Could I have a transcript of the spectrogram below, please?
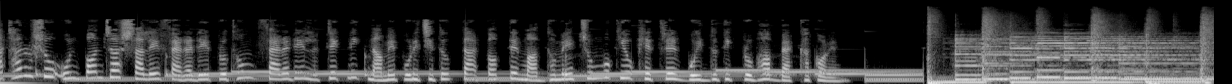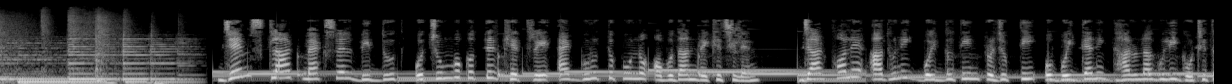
আঠারোশ উনপঞ্চাশ সালে ফ্যারাডে প্রথম ফ্যারাডেল টেকনিক নামে পরিচিত তার তত্ত্বের মাধ্যমে চুম্বকীয় ক্ষেত্রের বৈদ্যুতিক প্রভাব ব্যাখ্যা করেন। জেমস ক্লার্ক ম্যাক্সওয়েল বিদ্যুৎ ও চুম্বকত্বের ক্ষেত্রে এক গুরুত্বপূর্ণ অবদান রেখেছিলেন, যার ফলে আধুনিক বৈদ্যুতিন প্রযুক্তি ও বৈজ্ঞানিক ধারণাগুলি গঠিত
